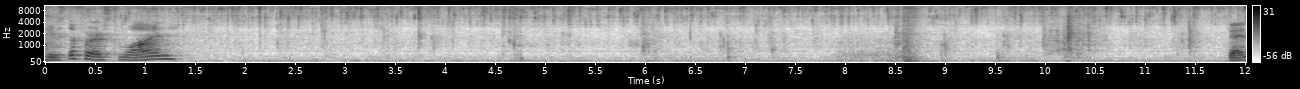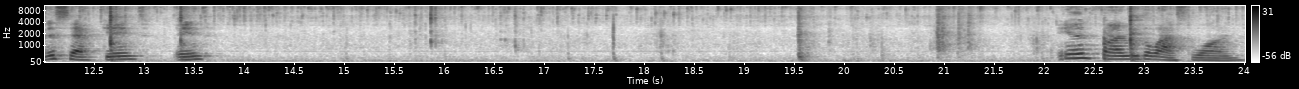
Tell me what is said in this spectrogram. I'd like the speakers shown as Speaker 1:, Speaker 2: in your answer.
Speaker 1: Here's the first one. Then a second, and and finally the last one.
